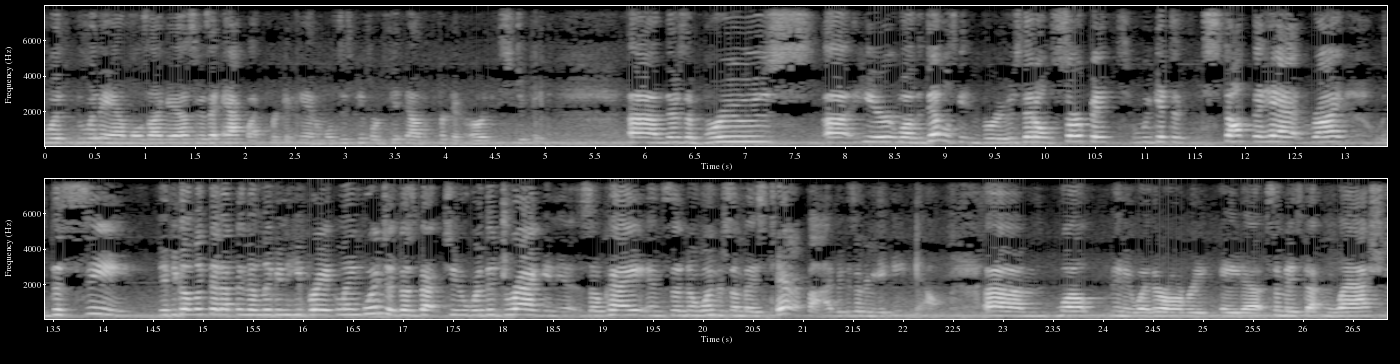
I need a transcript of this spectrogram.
with, with animals, I guess, because they act like freaking animals. These people are getting down to freaking earth. It's stupid. Um, there's a bruise uh, here. Well, the devil's getting bruised. That old serpent, we get to stomp the head, right? The sea. If you go look that up in the Living Hebraic language, it goes back to where the dragon is, okay? And so no wonder somebody's terrified because they're going to get eaten now. Um, well, anyway, they're already ate up. Somebody's gotten lashed.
